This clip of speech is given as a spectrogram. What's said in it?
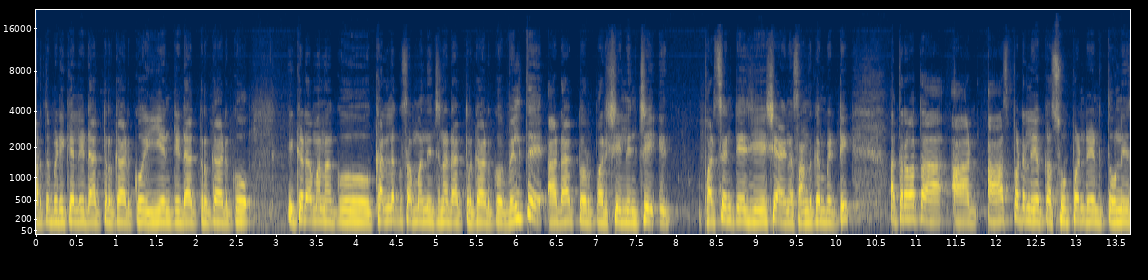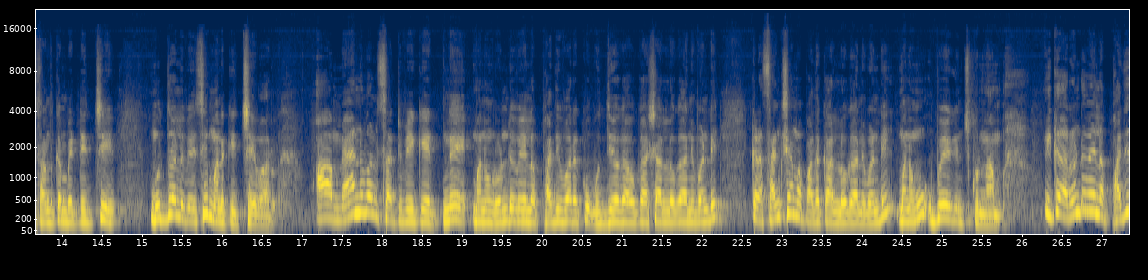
ఆర్థోపెడికల్లీ డాక్టర్ కార్డుకో ఈఎన్టీ డాక్టర్ కార్డుకో ఇక్కడ మనకు కళ్ళకు సంబంధించిన డాక్టర్ కార్డుకు వెళ్తే ఆ డాక్టర్ పరిశీలించి పర్సంటేజ్ చేసి ఆయన సంతకం పెట్టి ఆ తర్వాత ఆ హాస్పిటల్ యొక్క సూపరింటెండెంట్తో సంతకం పెట్టించి ముద్రలు వేసి మనకి ఇచ్చేవారు. ఆ మాన్యువల్ సర్టిఫికేట్నే మనం రెండు వేల పది వరకు ఉద్యోగ అవకాశాల్లో కానివ్వండి ఇక్కడ సంక్షేమ పథకాల్లో కానివ్వండి మనము ఉపయోగించుకున్నాం. ఇక రెండు వేల పది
